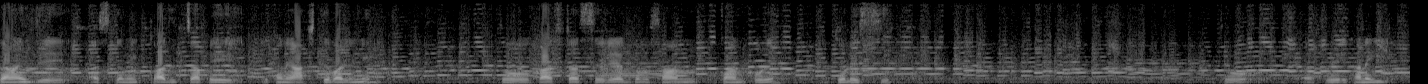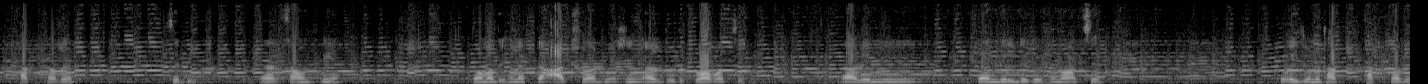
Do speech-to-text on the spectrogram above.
জানাই যে আজকে আমি কাজের চাপে এখানে আসতে পারিনি। তো কাজটা সেরে একদম স্নান স্নান করে চলে এসেছি। তো এখানেই থাকতে হবে সেটি সাউন্ড নিয়ে। তো আমাদের এখানে একটা আটশো আট মেশিন আর দুটো টপ আছে। আর এমনি প্যান্ডেল ডেকোরেশনও আছে। তো এই জন্য থাক, থাকতে হবে।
